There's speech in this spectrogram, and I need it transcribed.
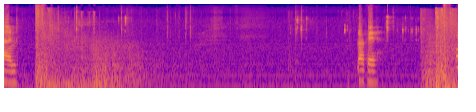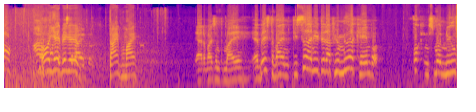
Herinde. Okay. Åh! Åh, hjælp, jeg vidste, hjælp, en. Der er en på mig. Ja, der var sådan på mig. Jeg vidste, der var en... De sidder inde i det der pyramider-camper. Fucking små noob.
